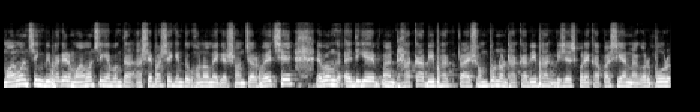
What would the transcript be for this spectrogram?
ময়মনসিংহ বিভাগের ময়মনসিংহ এবং তার আশেপাশে কিন্তু ঘন মেঘের সঞ্চার হয়েছে এবং এদিকে ঢাকা বিভাগ, প্রায় সম্পূর্ণ ঢাকা বিভাগ, বিশেষ করে কাপাসিয়া, নাগরপুর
